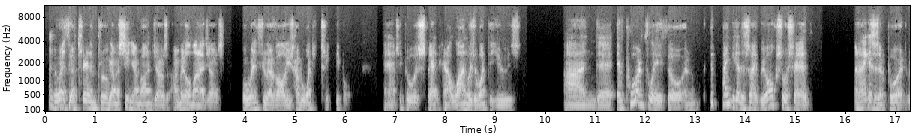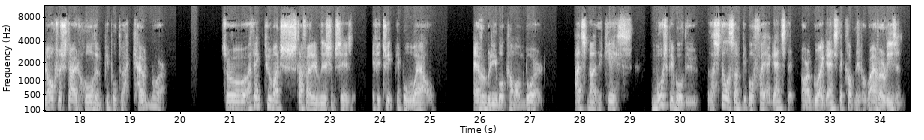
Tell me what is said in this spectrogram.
Mm-hmm. We went through a training program of senior managers, our middle managers. We went through our values, how we want to treat people, and uh, treat people with respect, the kind of language we want to use. And uh, importantly, though, and it took time to get this right, we also said, and I think this is important, we also started holding people to account more. So I think too much stuff out of leadership says if you treat people well, everybody will come on board. That's not the case. Most people do, but there's still some people fight against it or go against the company for whatever reason.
